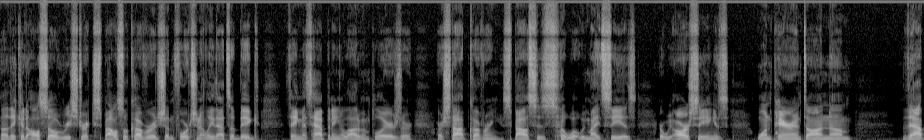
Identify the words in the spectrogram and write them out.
Uh, they could also restrict spousal coverage. Unfortunately, that's a big thing that's happening. A lot of employers are or stop covering spouses. So what we might see is, or we are seeing, is one parent on um, that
